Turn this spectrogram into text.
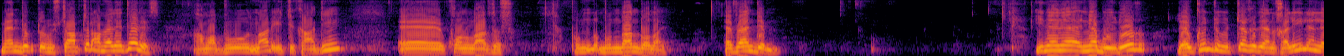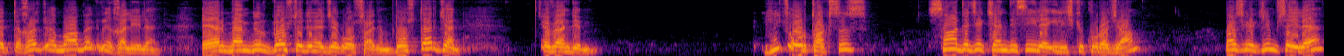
menduptur, müstahaptır, amel ederiz. Ama bunlar itikadi e, konulardır. Bundan dolayı. Efendim Yine ne, ne buyurur? Lev kuntu halilen lettehaz ve Ebu halilen. Eğer ben bir dost edinecek olsaydım, dost derken efendim hiç ortaksız sadece kendisiyle ilişki kuracağım. Başka kimseyle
